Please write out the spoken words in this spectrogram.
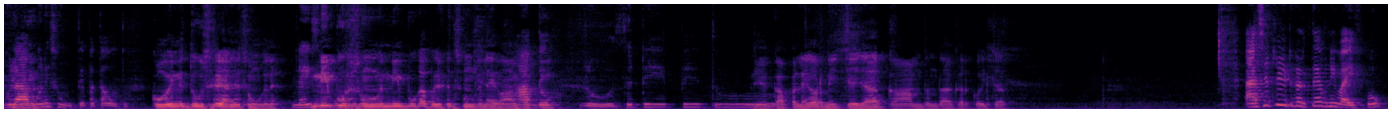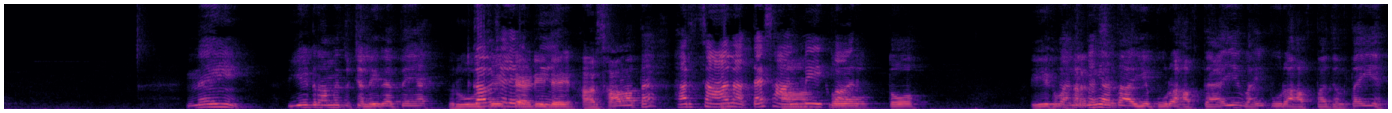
गुलाब को नहीं सूंघते पता हो तो. कोई नहीं दूसरे वाले सूंघ ले। नींबू सूंघ नींबू का पेड़ सूंघ ले वहाँ आप दो। रोज डे पे दो। ये कप ले और नीचे यार काम धंधा कर कोई चल। ऐसे ट्रीट करते हैं अपनी वाइफ को? नहीं ये ड्रामे तो चले ही रहते हैं। रोज डे डे हर साल आता है। हर साल आता है साल हाँ, में एक तो, बार। तो एक बार नहीं आता ये पूरा हफ़्ता है ये भाई पूरा हफ़्ता चलता है ये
